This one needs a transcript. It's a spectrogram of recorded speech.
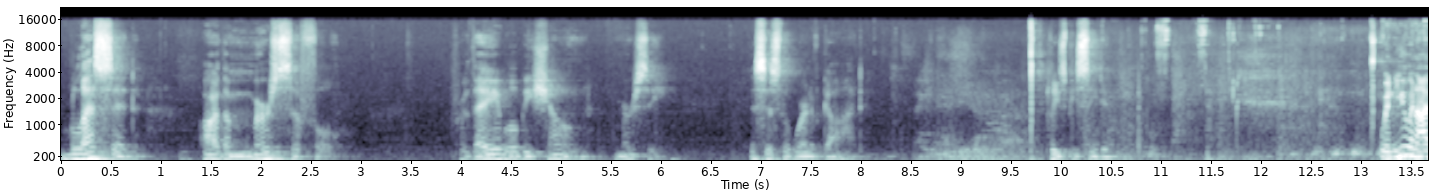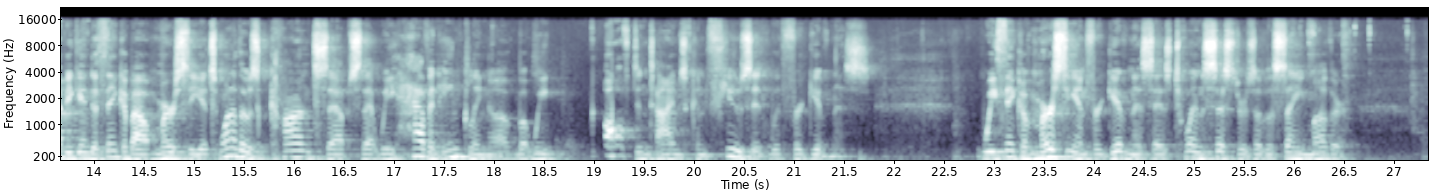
Blessed are the merciful, for they will be shown mercy. This is the Word of God. Please be seated. When you and I begin to think about mercy, it's one of those concepts that we have an inkling of, but we oftentimes confuse it with forgiveness. We think of mercy and forgiveness as twin sisters of the same mother.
